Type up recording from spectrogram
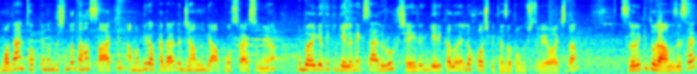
modern Tokyo'nun dışında daha sakin ama bir o kadar da canlı bir atmosfer sunuyor. Bu bölgedeki geleneksel ruh şehrin geri kalanıyla hoş bir tezat oluşturuyor o açıdan. Sıradaki durağımız ise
